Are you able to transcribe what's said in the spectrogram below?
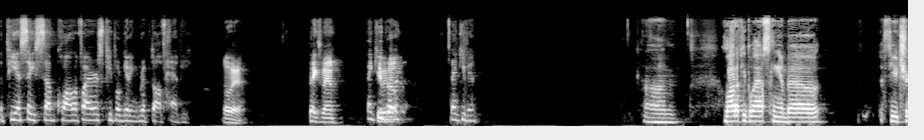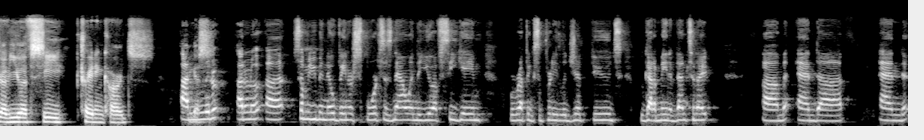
the PSA sub qualifiers, people are getting ripped off heavy. Oh yeah. Thanks, man. Thank you, Keep up. brother. Thank you, man. Um, a lot of people asking about the future of UFC trading cards. I'm guess- literally, I don't know. Uh, some of you may know Vayner Sports is now in the UFC game. We're repping some pretty legit dudes. We got a main event tonight, um, and uh, and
